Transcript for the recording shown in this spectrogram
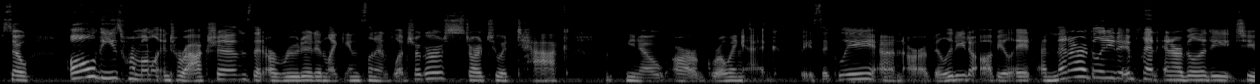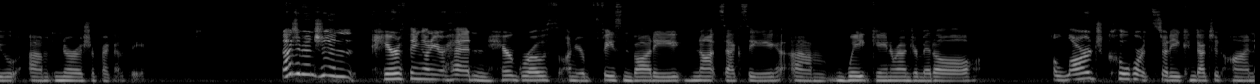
So all these hormonal interactions that are rooted in like insulin and blood sugar start to attack you know our growing egg basically, and our ability to ovulate, and then our ability to implant and our ability to um, nourish a pregnancy. Not to mention hair thing on your head and hair growth on your face and body, not sexy, um, weight gain around your middle. A large cohort study conducted on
